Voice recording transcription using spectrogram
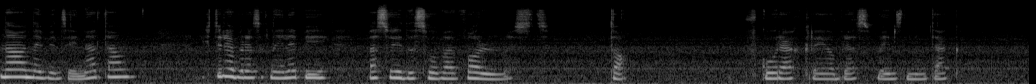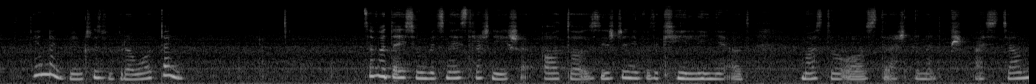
No, najwięcej na tą. I który obrazek najlepiej pasuje do słowa wolność? To. W górach krajobraz, moim zdaniem tak. Jednak większość wybrało ten. Co wydaje się być najstraszniejsze? Oto zjeżdżenie po takiej linie od mostu o strasznie nad przepaścią.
